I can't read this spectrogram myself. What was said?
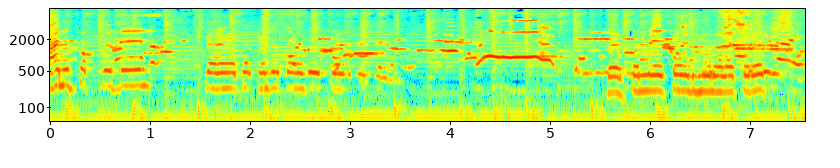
आणि फक्त ते परखंड पॉईंट एक पॉईंट एक पॉईंट घेऊन आला परत.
